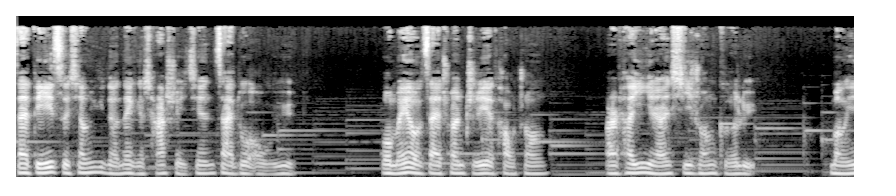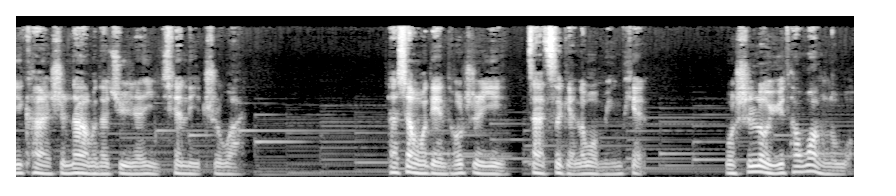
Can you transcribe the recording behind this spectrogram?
在第一次相遇的那个茶水间再度偶遇，我没有再穿职业套装，而他依然西装革履。猛一看是那么的拒人于千里之外。他向我点头致意，再次给了我名片。我失落于他忘了我，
